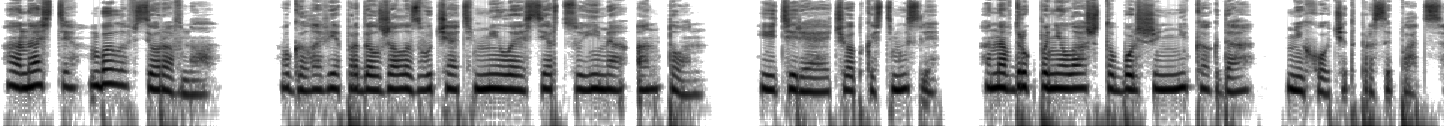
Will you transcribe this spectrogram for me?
А Насте было все равно. В голове продолжало звучать милое сердцу имя Антон. И, теряя четкость мысли, она вдруг поняла, что больше никогда не хочет просыпаться.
